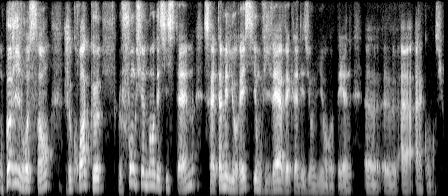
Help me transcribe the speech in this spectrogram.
On peut vivre sans. Je crois que le fonctionnement des systèmes serait amélioré si on vivait avec l'adhésion de l'Union européenne euh, euh, à la Convention.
